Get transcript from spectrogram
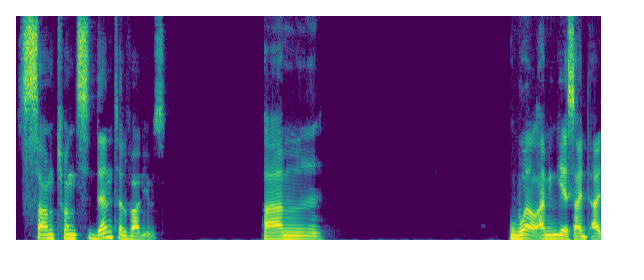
some transcendental values. Um well, I mean, yes, I, I,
